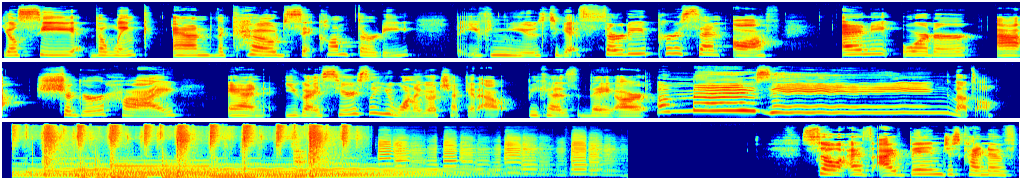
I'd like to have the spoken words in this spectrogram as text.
you'll see the link and the code sitcom30 that you can use to get 30% off any order at Sugar High. And you guys, seriously, you want to go check it out because they are amazing. That's all. So, as I've been just kind of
